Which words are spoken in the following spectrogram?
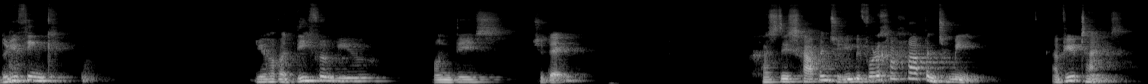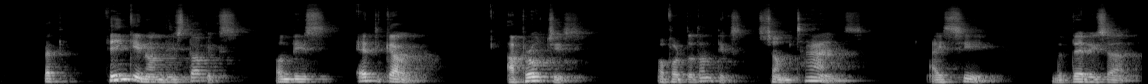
Do you think you have a different view on this today? Has this happened to you before? It has happened to me a few times. But thinking on these topics, on these ethical approaches of orthodontics, sometimes I see that there is a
